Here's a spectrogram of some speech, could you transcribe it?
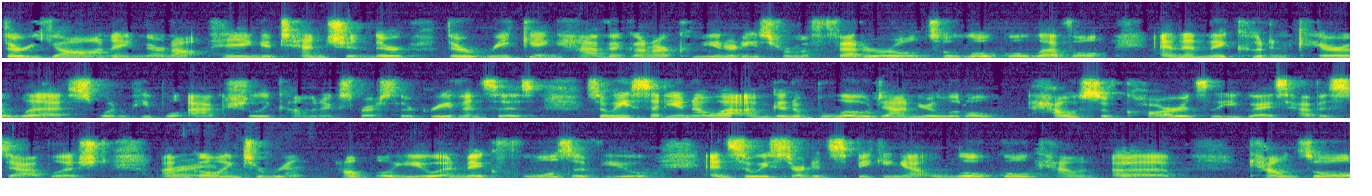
they're yawning they're not paying attention they're they're wreaking havoc on our communities from a federal to local level and then they couldn't care less when people actually come and express their grievances. So he said you know what? I'm going to blow down your little house of cards that you guys have established. I'm Right. going to really humble you and make fools of you. And so he started speaking at local count, uh, council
